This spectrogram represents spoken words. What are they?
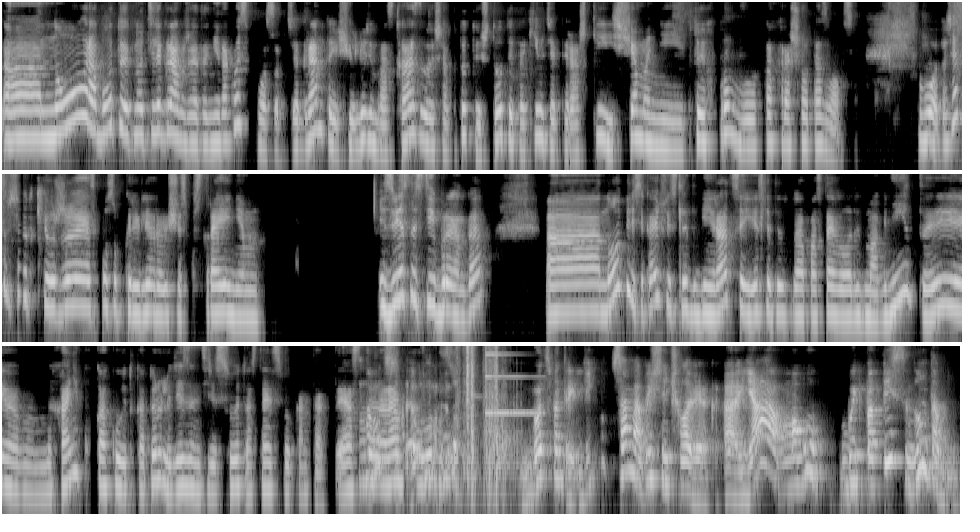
А, но работают, но Телеграм же это не такой способ. Телеграм ты еще людям рассказываешь, а кто ты, что ты, какие у тебя пирожки, и с чем они, кто их пробовал, как хорошо отозвался. Вот, то есть это все-таки уже способ, коррелирующий с построением известности и бренда, а, но пересекающий с лидогенерацией, если ты туда поставила лид-магнит и механику какую-то, которая людей заинтересует оставить свой контакт. И ну, вот, вот смотри, я самый обычный человек. А, я могу быть подписан, ну, там,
